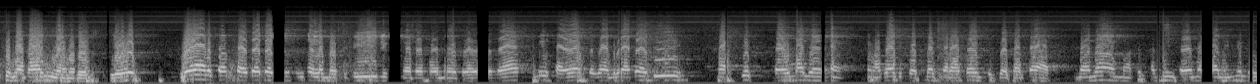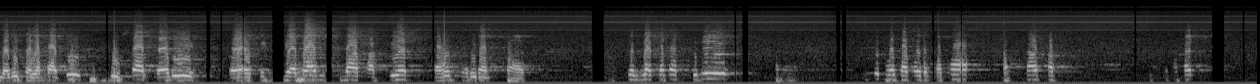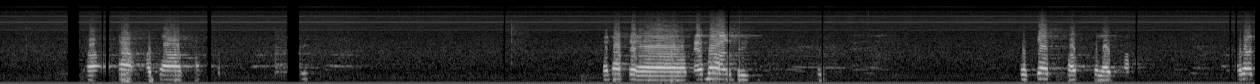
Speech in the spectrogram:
Terima kasih ya. Ya rekan saya dan salam di kepada pemerintah. Ini saya sedang berada di Masjid Kauman yang ada di Kota Karaton, Yogyakarta. Mana Masjid Agung Kauman ini menjadi salah satu pusat dari eh, kegiatan Jumat Akhir tahun 2014. Yogyakarta ini itu merupakan kota tema dari setiap satu pelajaran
